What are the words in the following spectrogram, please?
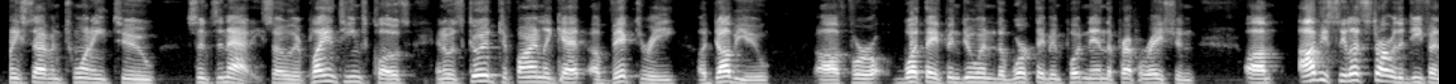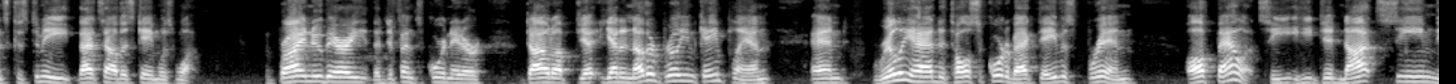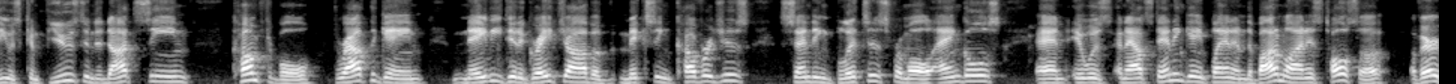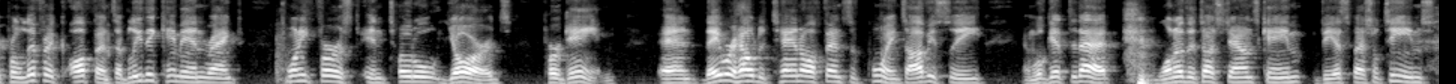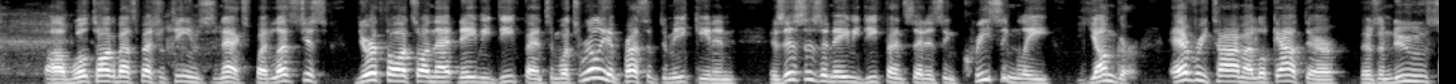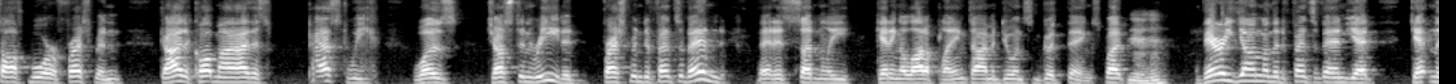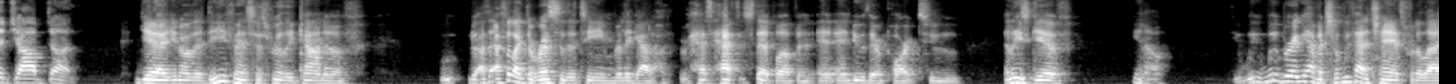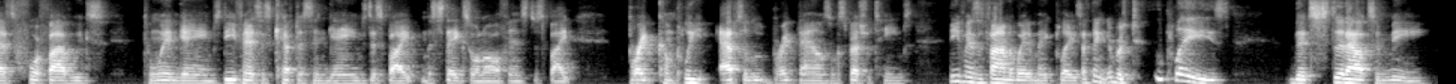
27 20 to Cincinnati. So they're playing teams close, and it was good to finally get a victory, a W, uh, for what they've been doing, the work they've been putting in, the preparation. Um, obviously, let's start with the defense because to me, that's how this game was won. Brian Newberry, the defensive coordinator, dialed up yet, yet another brilliant game plan and really had the Tulsa quarterback, Davis Brin, off balance. He he did not seem he was confused and did not seem comfortable throughout the game. Navy did a great job of mixing coverages, sending blitzes from all angles, and it was an outstanding game plan. And the bottom line is Tulsa, a very prolific offense. I believe they came in ranked 21st in total yards per game. And they were held to 10 offensive points. Obviously, and we'll get to that. one of the touchdowns came via special teams. Uh, we'll talk about special teams next, but let's just your thoughts on that Navy defense. And what's really impressive to me, Keenan, is this is a Navy defense that is increasingly younger. Every time I look out there, there's a new sophomore or freshman guy that caught my eye this past week was Justin Reed, a freshman defensive end that is suddenly getting a lot of playing time and doing some good things. But mm-hmm. very young on the defensive end, yet getting the job done. Yeah, you know, the defense has really kind of. I feel like the rest of the team really got has have to step up and, and, and do their part to at least give, you know, we we bring have a we've had a chance for the last four or five weeks to win games. Defense has kept us in games despite mistakes on offense, despite break complete absolute breakdowns on special teams. Defense has found a way to make plays. I think there was two plays that stood out to me.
